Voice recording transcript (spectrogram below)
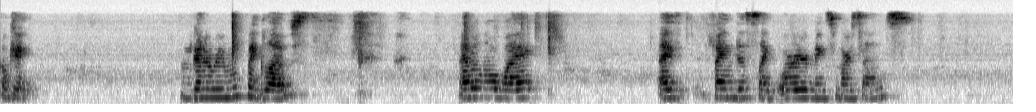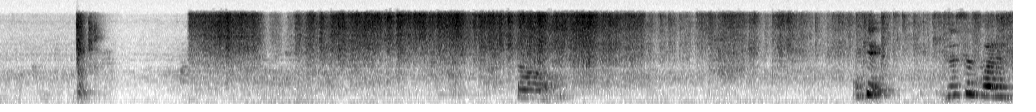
Okay. I'm gonna remove my gloves. I don't know why. I find this like order makes more sense. So, okay, this is what is.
